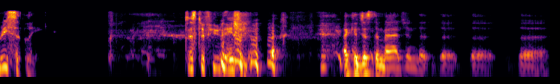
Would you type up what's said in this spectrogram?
Recently, just a few days ago. I could just imagine the the the the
